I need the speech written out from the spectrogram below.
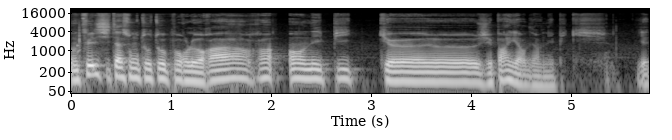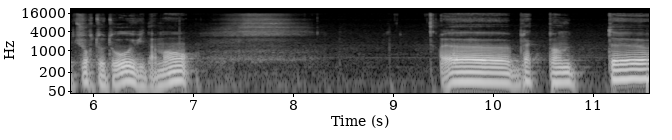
Donc, félicitations Toto pour le rare. En épique, euh, j'ai pas regardé en épique. Il y a toujours Toto, évidemment. Euh, Black Panther,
